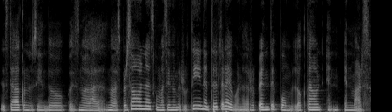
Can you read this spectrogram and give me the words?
estaba conociendo pues nuevas, nuevas personas, como haciendo mi rutina, etcétera, y bueno, de repente, pum, lockdown en, en marzo.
